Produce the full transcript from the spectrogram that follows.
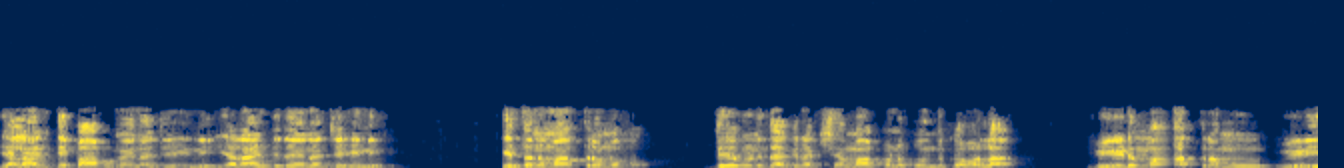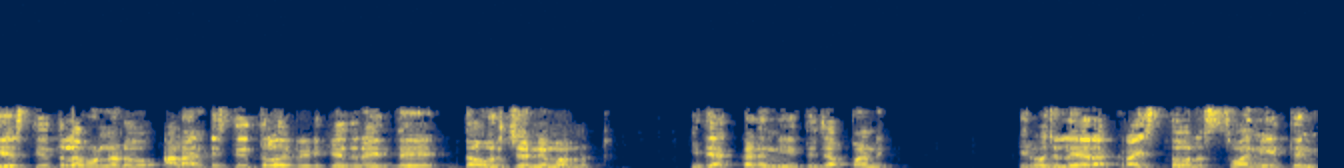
ఎలాంటి పాపమైనా చేయని ఎలాంటిదైనా చేయని ఇతను మాత్రము దేవుని దగ్గర క్షమాపణ పొందుకోవాలా? వీడు మాత్రము వీడు ఏ స్థితిలో ఉన్నాడో అలాంటి స్థితిలో వీడికి ఎదురైతే దౌర్జన్యం అన్నట్టు. ఇది ఎక్కడ నీతి చెప్పండి? ఈరోజు లేరా క్రైస్తవులు? స్వనీతిని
